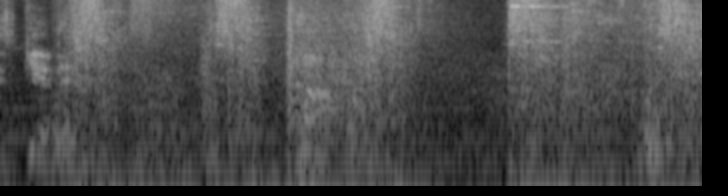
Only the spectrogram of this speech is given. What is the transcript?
Is given. Soldiers,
